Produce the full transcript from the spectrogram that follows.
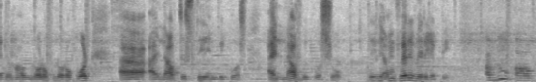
i don't have a lot of lot of work uh, i love to stay in Bigg Boss. I love Bigg Boss show really i'm very very happy. Abdu आप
